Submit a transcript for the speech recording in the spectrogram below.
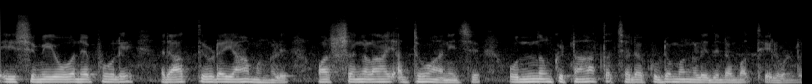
ഈ ഷിമിയോനെ പോലെ രാത്രിയുടെ യാമങ്ങളിൽ വർഷങ്ങളായി അധ്വാനിച്ച് ഒന്നും കിട്ടാത്ത ചില കുടുംബങ്ങൾ ഇതിന്റെ മധ്യയിലുണ്ട്.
